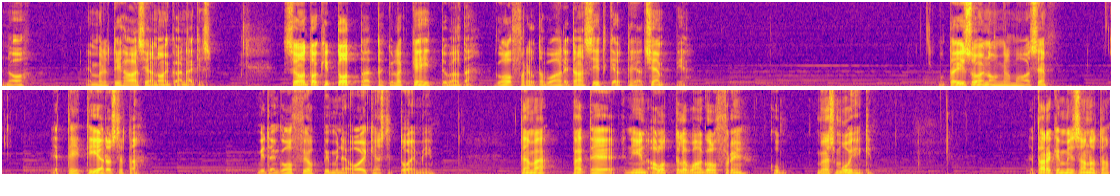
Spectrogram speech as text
No, en mä nyt ihan asiaa noinkaan näkisi. Se on toki totta, että kyllä kehittyvältä golfarilta vaaditaan sitkeyttä ja tsemppiä. Mutta isoin ongelma on se, ettei tiedosteta, miten golfioppiminen oikeasti toimii. Tämä pätee niin aloittelevaan golfariin kuin myös muihinkin. Ja tarkemmin sanota,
